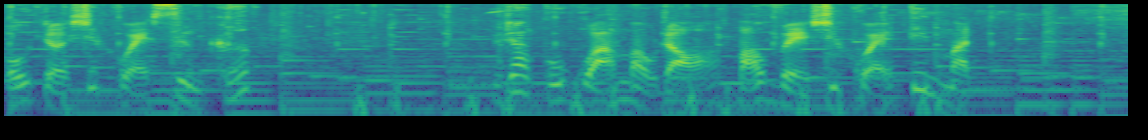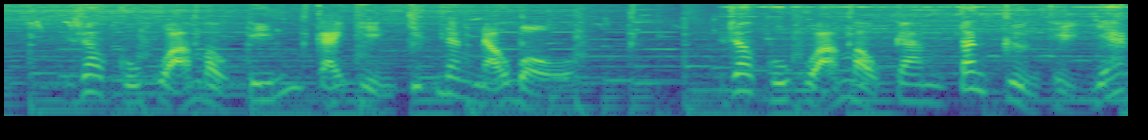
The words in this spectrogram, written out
hỗ trợ sức khỏe xương khớp. Rau củ quả màu đỏ bảo vệ sức khỏe tim mạch. Rau củ quả màu tím cải thiện chức năng não bộ. Rau củ quả màu cam tăng cường thị giác.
